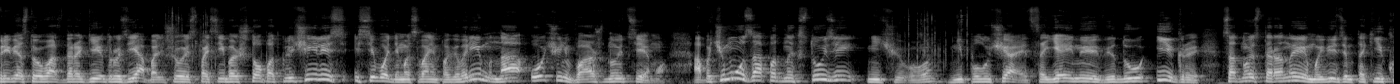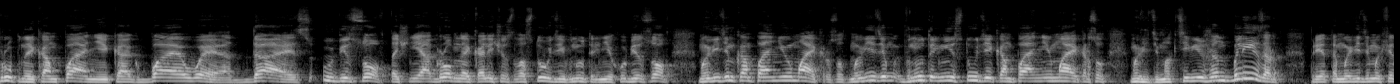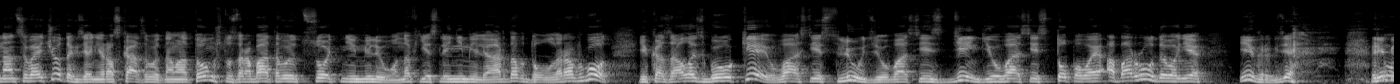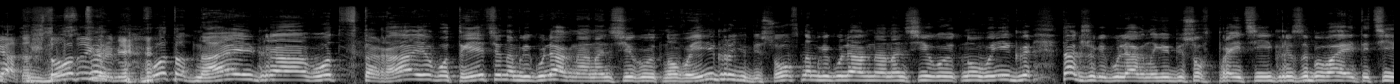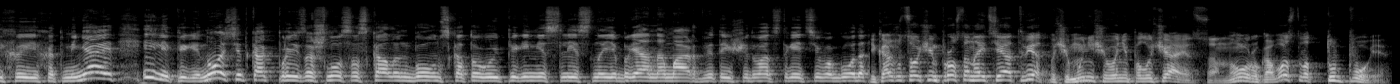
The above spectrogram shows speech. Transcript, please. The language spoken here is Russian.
Приветствую вас, дорогие друзья, большое спасибо, что подключились. И сегодня мы с вами поговорим на очень важную тему. А почему у западных студий ничего не получается? Я имею в виду игры. С одной стороны, мы видим такие крупные компании, как BioWare, DICE, Ubisoft, точнее огромное количество студий внутренних Ubisoft. Мы видим компанию Microsoft, мы видим внутренние студии компании Microsoft, мы видим Activision Blizzard. При этом мы видим их финансовые отчеты, где они рассказывают нам о том, что зарабатывают сотни миллионов, если не миллиардов долларов в год. И казалось бы, окей, у вас есть люди, у вас есть деньги, у вас есть топовое оборудование. Игры где? Ребята, что Вот, с играми? Вот одна игра, вот вторая, вот третья. Нам регулярно анонсируют новые игры. Ubisoft нам регулярно анонсирует новые игры. Также регулярно Ubisoft про эти игры забывает и тихо их отменяет. Или переносит, как произошло со Skull and Bones, которую перенесли с ноября на март 2023 года. И кажется очень просто найти ответ, почему ничего не получается. Ну, руководство тупое.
